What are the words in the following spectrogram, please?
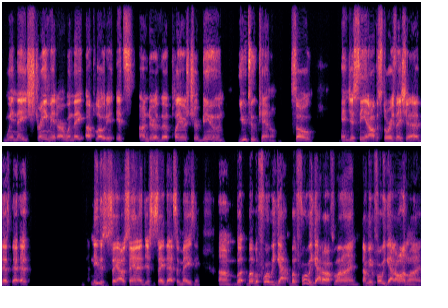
when they stream it or when they upload it, it's under the Players Tribune YouTube channel. So, and just seeing all the stories they share, that's that, that, Needless to say, I was saying that just to say that's amazing. Um, but but before we got before we got offline, I mean before we got online,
